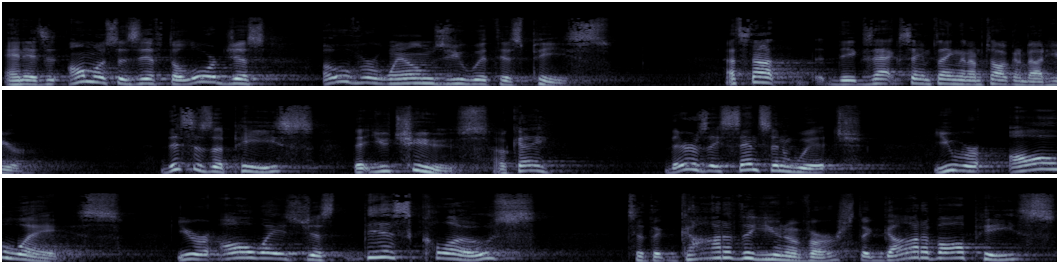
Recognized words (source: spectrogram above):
and it's almost as if the Lord just overwhelms you with His peace. That's not the exact same thing that I'm talking about here. This is a peace that you choose, okay? There is a sense in which you are always, you're always just this close to the God of the universe, the God of all peace,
